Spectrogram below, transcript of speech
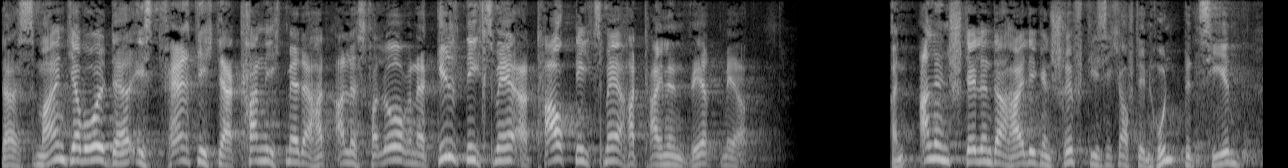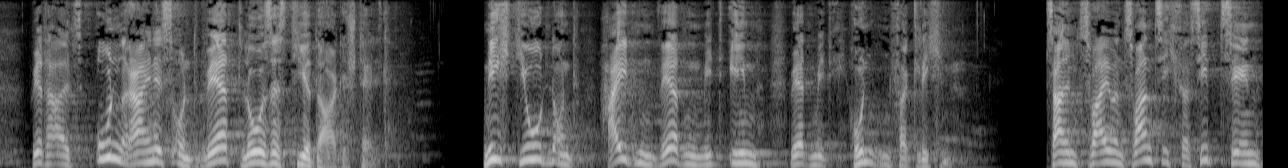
Das meint ja wohl, der ist fertig, der kann nicht mehr, der hat alles verloren, er gilt nichts mehr, er taugt nichts mehr, hat keinen Wert mehr. An allen Stellen der Heiligen Schrift, die sich auf den Hund beziehen, wird er als unreines und wertloses Tier dargestellt. Nicht Juden und Heiden werden mit ihm, werden mit Hunden verglichen. Psalm 22, Vers 17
